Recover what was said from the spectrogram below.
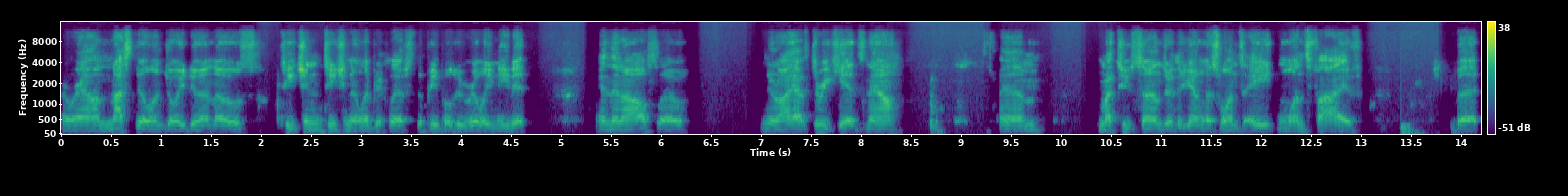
around and I still enjoy doing those teaching teaching Olympic lifts to people who really need it. And then I also you know I have three kids now um, my two sons are the youngest. One's eight and one's five, but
